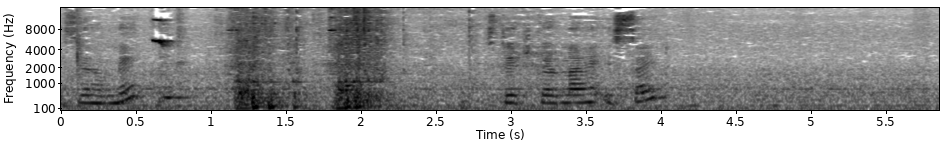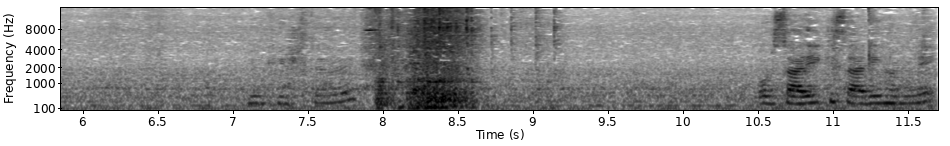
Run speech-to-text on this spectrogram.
इसे हमने स्टिच करना है इस साइड खींचते हुए। और सारी की सारी हमने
